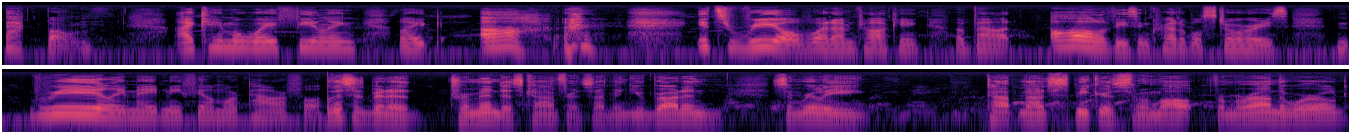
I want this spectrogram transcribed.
backbone. I came away feeling like, ah, it's real what I'm talking about. All of these incredible stories really made me feel more powerful. This has been a tremendous conference. I mean, you brought in some really top-notch speakers from all from around the world,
